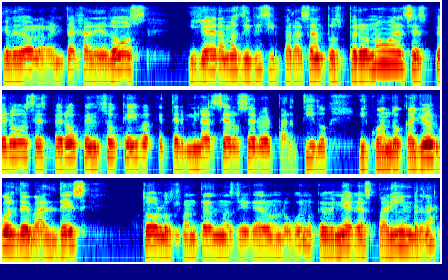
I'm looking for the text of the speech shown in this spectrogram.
que le daba la ventaja de dos y ya era más difícil para Santos, pero no, él se esperó, se esperó, pensó que iba a terminar 0-0 el partido y cuando cayó el gol de Valdés, todos los fantasmas llegaron, lo bueno que venía Gasparín, ¿verdad?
